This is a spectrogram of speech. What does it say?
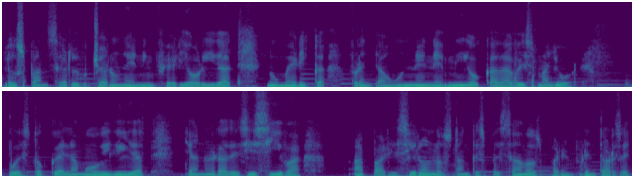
los Panzer lucharon en inferioridad numérica frente a un enemigo cada vez mayor puesto que la movilidad ya no era decisiva. Aparecieron los tanques pesados para enfrentarse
